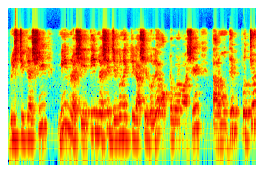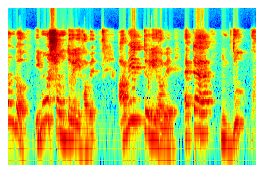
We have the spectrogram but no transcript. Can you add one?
বৃষ্টিক রাশি, মীন রাশি। তিন রাশির যে কোনো একটি রাশির হলে অক্টোবর মাসে তার মধ্যে প্রচণ্ড ইমোশন তৈরি হবে। আবেগ তৈরি হবে, একটা দুঃখ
